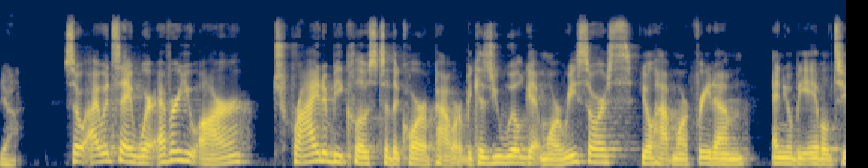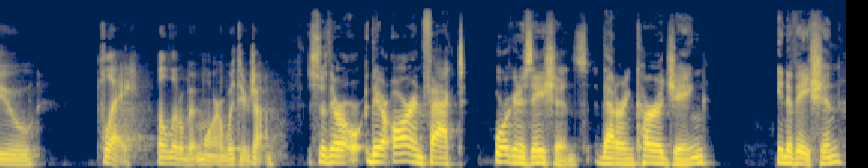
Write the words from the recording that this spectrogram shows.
Yeah. So I would say wherever you are, try to be close to the core of power because you will get more resource, you'll have more freedom, and you'll be able to play a little bit more with your job. So there are there are in fact organizations that are encouraging innovation,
